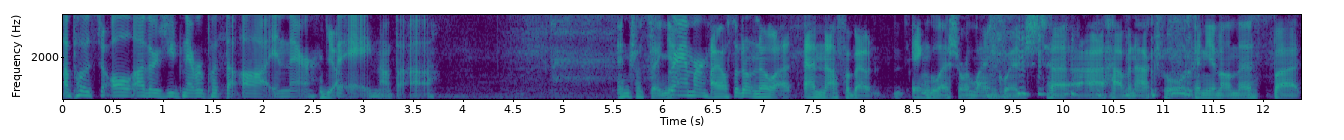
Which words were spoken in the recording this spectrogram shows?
opposed to all others. You'd never put the uh in there. Yeah. The a, not the uh. Interesting. Yeah. Grammar. I also don't know uh, enough about English or language to uh, have an actual opinion on this, but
